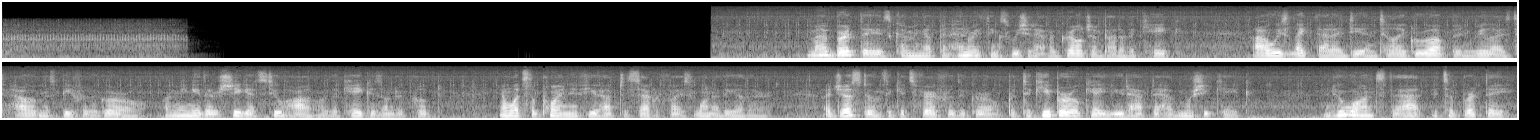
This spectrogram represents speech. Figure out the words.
My birthday is coming up and Henry thinks we should have a girl jump out of a cake. I always liked that idea until I grew up and realized how it must be for the girl. I mean, either she gets too hot or the cake is undercooked. And what's the point if you have to sacrifice one or the other? I just don't think it's fair for the girl, but to keep her okay, you'd have to have mushy cake. And who wants that? It's a birthday.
